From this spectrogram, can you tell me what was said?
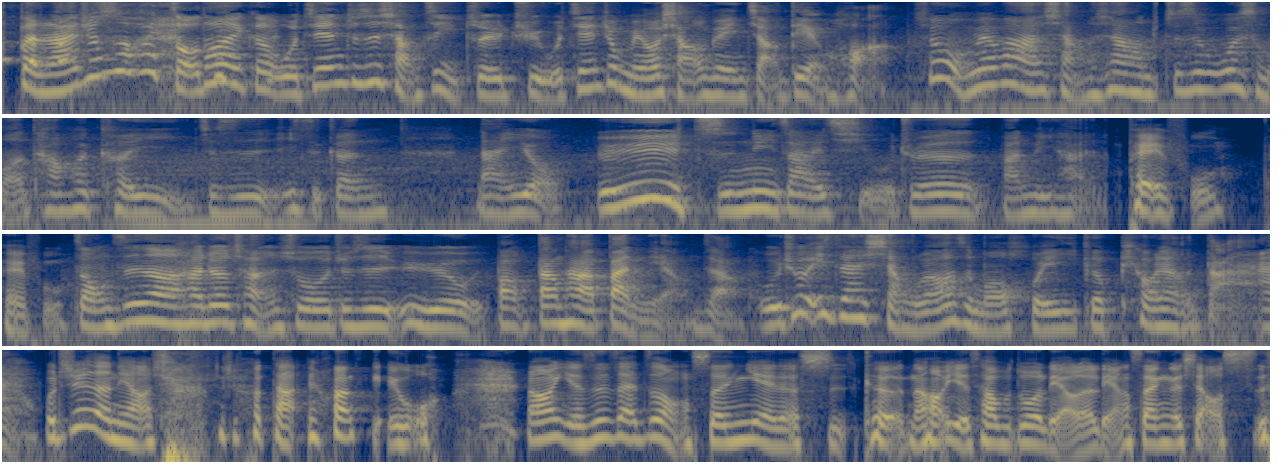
本来就是会走到一个，我今天就是想自己追剧，我今天就没有想要跟你讲电话，所以我没有办法想象，就是为什么他会可以，就是一直跟。男友一直腻在一起，我觉得蛮厉害的，佩服佩服。总之呢，他就传说就是预约我帮当他的伴娘这样，我就一直在想我要怎么回一个漂亮的答案。我记得你好像就打电话给我，然后也是在这种深夜的时刻，然后也差不多聊了两三个小时。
